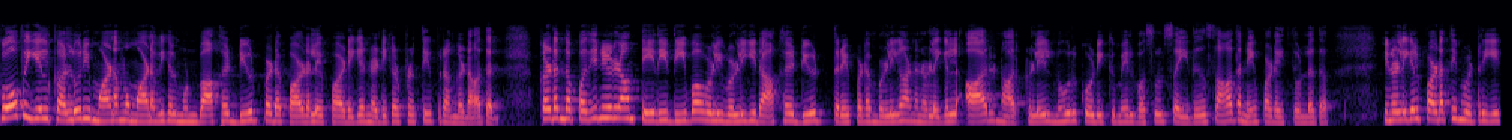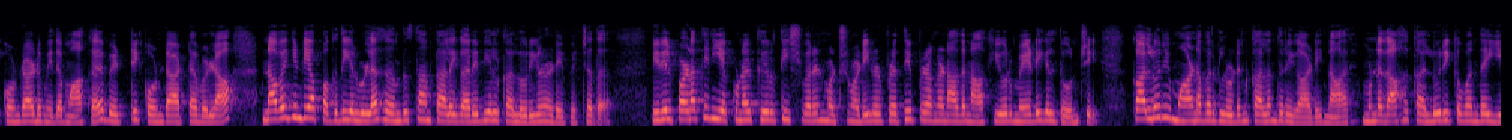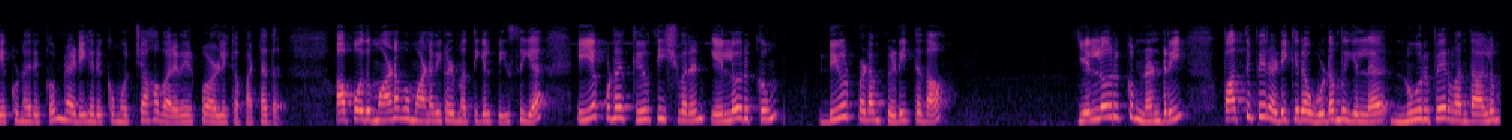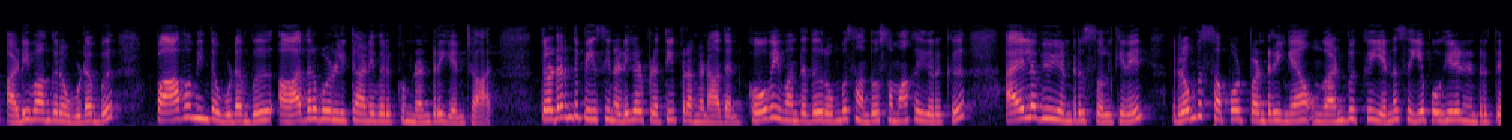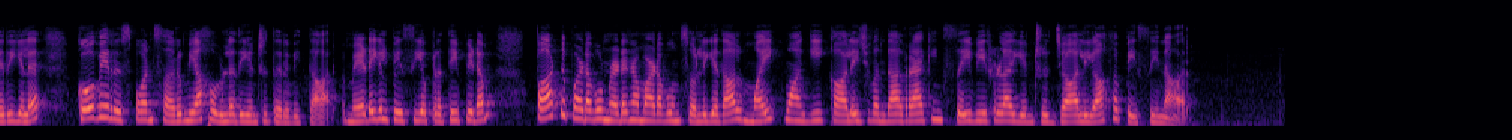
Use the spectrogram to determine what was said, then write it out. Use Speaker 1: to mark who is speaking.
Speaker 1: கோவையில் கல்லூரி மாணவ மாணவிகள் முன்பாக டியூட் பட பாடலை பாடிய நடிகர் பிரதீப் ரங்கநாதன். கடந்த பதினேழாம் தேதி தீபாவளி வெளியீடாக டியூட் திரைப்படம் வெளியான நிலையில் ஆறு நாட்களில் நூறு கோடிக்கு மேல் வசூல் செய்து சாதனை படைத்துள்ளது. இந்நிலையில் படத்தின் வெற்றியை கொண்டாடும் விதமாக வெற்றி கொண்டாட்ட விழா நவ இந்தியா பகுதியில் உள்ள ஹிந்துஸ்தான் கலை அறிவியல் கல்லூரியில் நடைபெற்றது. இதில் படத்தின் இயக்குனர் கீர்த்தீஸ்வரன் மற்றும் நடிகர் பிரதீப் ரங்கநாதன் ஆகியோர் மேடையில் தோன்றி கல்லூரி மாணவர்களுடன் கலந்துரையாடினார். முன்னதாக கல்லூரிக்கு வந்த இயக்குனருக்கும் நடிகருக்கும் உற்சாக வரவேற்பு அளிக்கப்பட்டது. அப்போது மாணவ மாணவிகள் மத்தியில் பேசிய இயக்குனர் கீர்த்தீஸ்வரன் எல்லோருக்கும் டியூட் படம் பிடித்ததா? எல்லோருக்கும் நன்றி. பத்து பேர் அடிக்கிற உடம்பு இல்லை. நூறு பேர் வந்தாலும் அடி வாங்குற உடம்பு பாவம் இந்த உடம்பு. ஆதரவு அளித்த அனைவருக்கும் நன்றி என்றார். தொடர்ந்து பேசிய நடிகர் பிரதீப் ரங்கநாதன் கோவை வந்தது ரொம்ப சந்தோஷமாக இருக்கு. ஐ லவ் யூ என்று சொல்கிறேன். ரொம்ப சப்போர்ட் பண்றீங்க. உங்க அன்புக்கு என்ன செய்ய போகிறேன் என்று தெரியல. கோவை ரெஸ்பான்ஸ் அருமையாக உள்ளது என்று தெரிவித்தார். மேடையில் பேசிய பிரதீப்பிடம் பாட்டு பாடவும் நடனமாடவும் சொல்லியதால் மைக் வாங்கி காலேஜ் வந்தால் ரேகிங் செய்வீர்களா? என்று ஜாலியாக பேசினார்.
